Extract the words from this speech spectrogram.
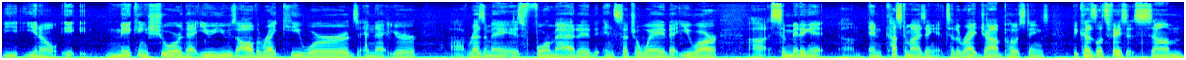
y- you know, it, making sure that you use all the right keywords and that your uh, resume is formatted in such a way that you are uh, submitting it um, and customizing it to the right job postings. Because let's face it, some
